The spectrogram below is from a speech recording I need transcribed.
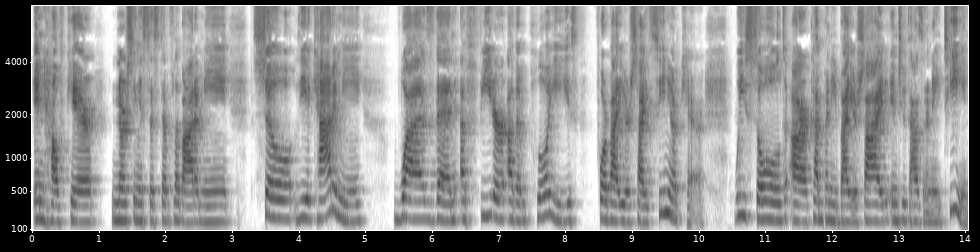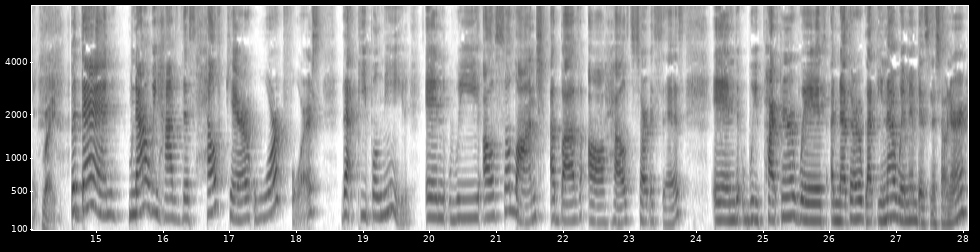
in healthcare nursing assistant phlebotomy. So the academy was then a feeder of employees for by your side senior care. We sold our company by your side in 2018 right. But then now we have this healthcare workforce that people need. And we also launched Above All Health Services. And we partner with another Latina women business owner.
